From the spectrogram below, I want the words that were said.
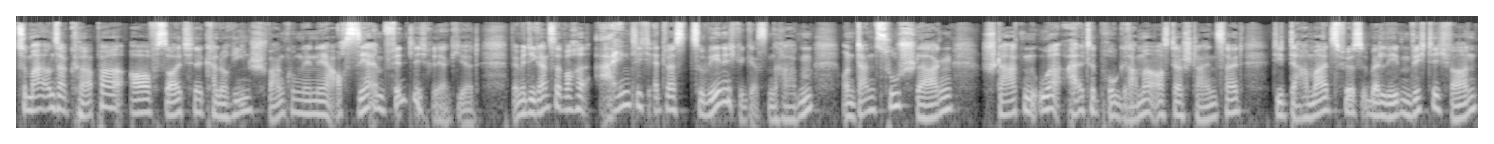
Zumal unser Körper auf solche Kalorienschwankungen ja auch sehr empfindlich reagiert. Wenn wir die ganze Woche eigentlich etwas zu wenig gegessen haben und dann zuschlagen, starten uralte Programme aus der Steinzeit, die damals fürs Überleben wichtig waren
